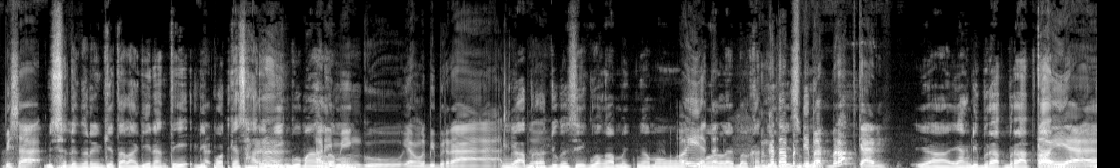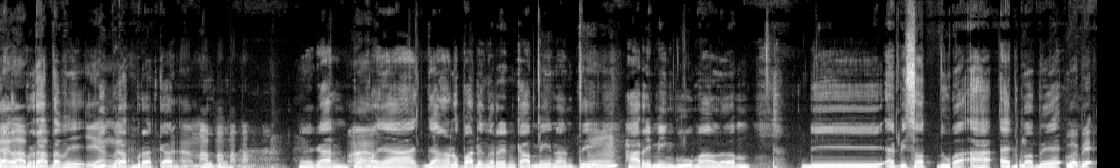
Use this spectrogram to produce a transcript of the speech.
bisa Bisa dengerin kita lagi nanti di podcast hari eh, Minggu malam. Hari Minggu yang lebih berat. Nggak gitu. berat juga sih. Gua nggak nggak mau Oh iya, melabelkan kan diri kita sebagai- berat-berat kan? Ya, yang diberat-berat Oh kan. iya, Jangan maaf, berat maaf. tapi Iya, diberat-berat kan. Eh, maaf, Gitu. maaf, maaf, maaf. Ya kan? Pokoknya jangan lupa dengerin kami nanti Hmm. hari Minggu malam di episode 2A eh 2B Gua be.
